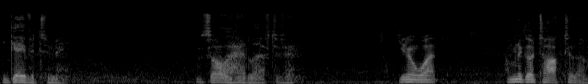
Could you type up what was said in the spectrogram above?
He gave it to me. That's all I had left of him. You know what? I'm gonna go talk to them.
